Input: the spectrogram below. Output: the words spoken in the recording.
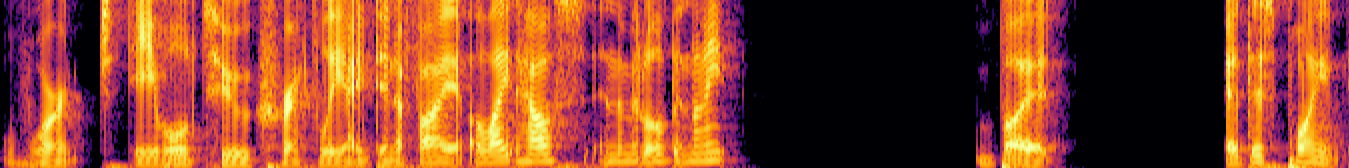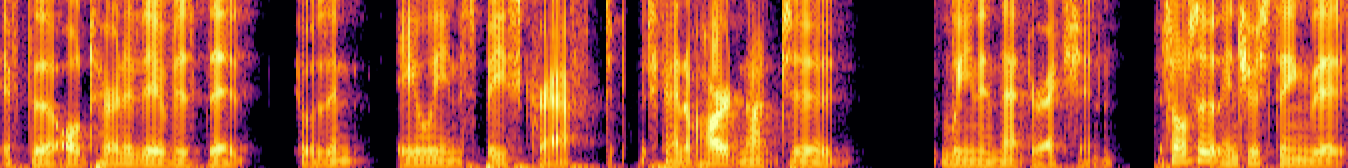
weren't able to correctly identify a lighthouse in the middle of the night. But at this point, if the alternative is that it was an alien spacecraft, it's kind of hard not to lean in that direction. It's also interesting that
